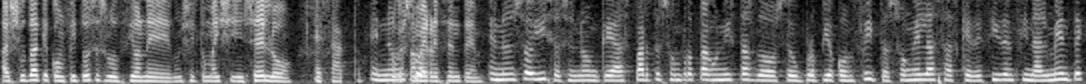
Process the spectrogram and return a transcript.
axuda a que o conflito se solucione dun xeito máis sinxelo. Exacto. E non porque so, está máis recente. E non só so iso, senón que as partes son protagonistas do seu propio conflito, son elas as que deciden finalmente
